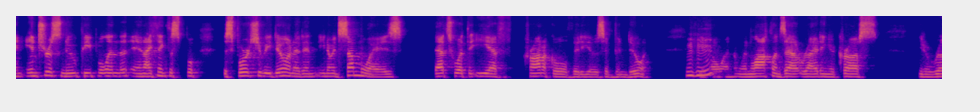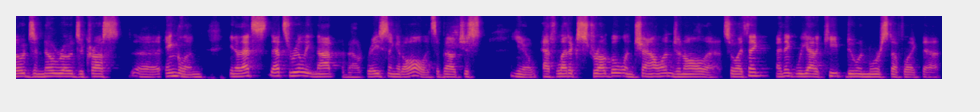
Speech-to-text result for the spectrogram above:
and interest new people in the, and I think the, sp- the sport should be doing it. And, you know, in some ways, that's what the EF Chronicle videos have been doing. Mm-hmm. You know, when, when Lachlan's out riding across you know roads and no roads across uh, England. You know that's that's really not about racing at all. It's about just you know athletic struggle and challenge and all that. So I think I think we got to keep doing more stuff like that.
